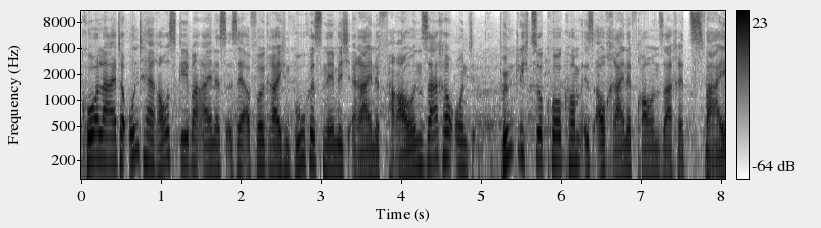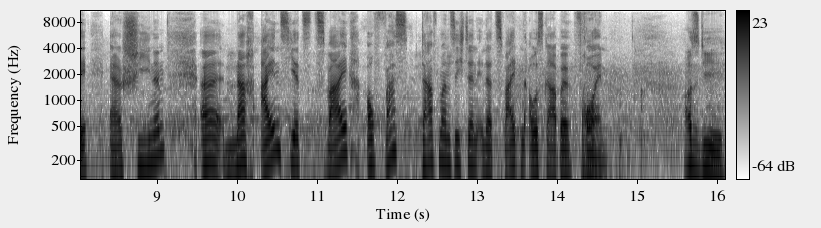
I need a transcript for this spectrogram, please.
Chorleiter und Herausgeber eines sehr erfolgreichen Buches, nämlich Reine Frauensache und pünktlich zur Chorcom ist auch Reine Frauensache 2 erschienen. Äh, nach 1 jetzt 2. Auf was darf man sich denn in der zweiten Ausgabe freuen? Also die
